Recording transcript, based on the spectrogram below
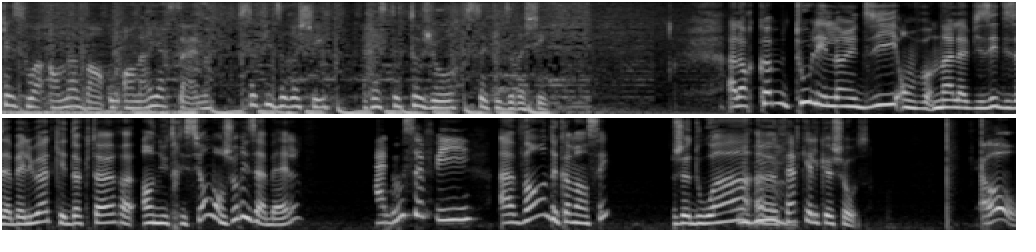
Qu'elle soit en avant ou en arrière-scène, Sophie Durocher reste toujours Sophie Durocher. Alors, comme tous les lundis, on a la visite d'Isabelle Huot, qui est docteur euh, en nutrition. Bonjour Isabelle. Allô Sophie. Avant de commencer, je dois euh, mm-hmm. faire quelque chose. Oh!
